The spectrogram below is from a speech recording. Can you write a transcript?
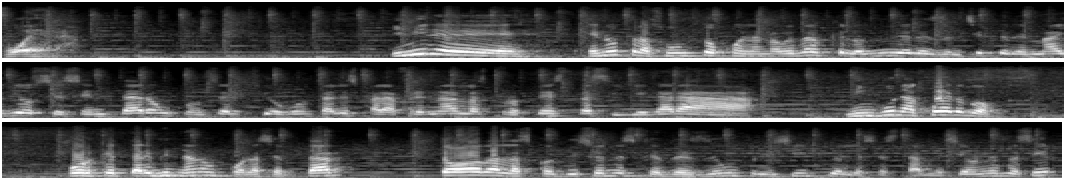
fuera. Y mire, en otro asunto, con la novedad que los líderes del 7 de mayo se sentaron con Sergio González para frenar las protestas y llegar a ningún acuerdo, porque terminaron por aceptar todas las condiciones que desde un principio les establecieron, es decir,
